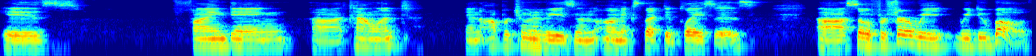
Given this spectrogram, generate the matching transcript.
is finding uh, talent and opportunities in unexpected places. Uh, so for sure, we we do both.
